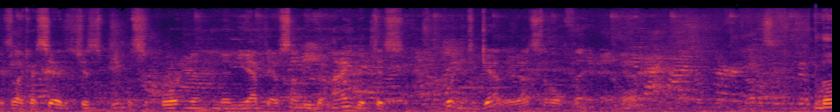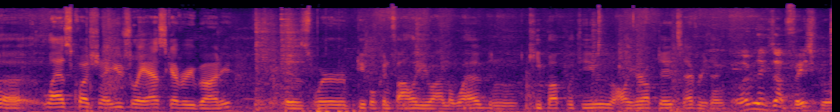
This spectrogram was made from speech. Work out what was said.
it's like I said, it's just people supporting it, and then you have to have somebody behind it that's putting it together. That's the whole thing. you know? The last question I usually ask everybody is where people can follow you on the web and keep up with you, all your updates, everything. Well, everything's on Facebook.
